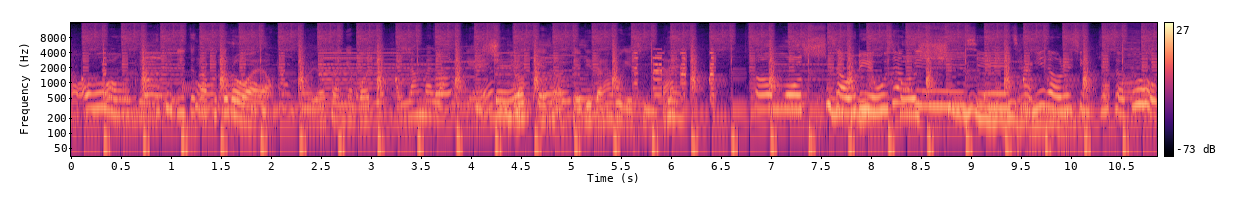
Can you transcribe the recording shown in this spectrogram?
어, 네. 리드가 부드러워요. 어, 여성의 머리에 발랑말랑하게 네. 부드럽게 저렇게 리드를 하고 계십니다. 네. 모습 자 우리 오상진 씨 장인 어르신께서도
